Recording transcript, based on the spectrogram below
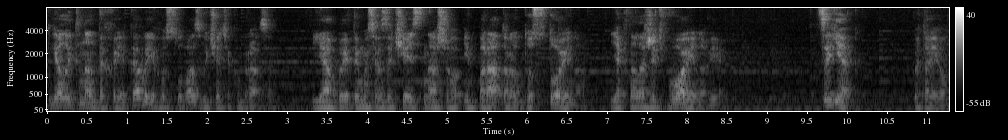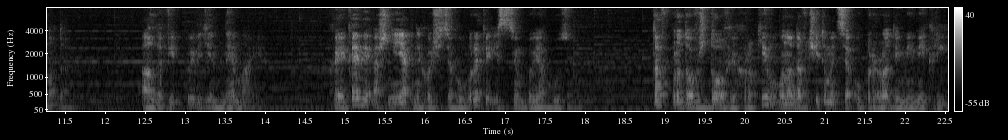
Для лейтенанта Хаякави його слова звучать як образи. Я битимуся за честь нашого імператора достойно, як належить воїнові. Це як? питає Онода. Але відповіді немає. Хаякаві аж ніяк не хочеться говорити із цим боягузом. Та впродовж довгих років Онода вчитиметься у природі мімікрії.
